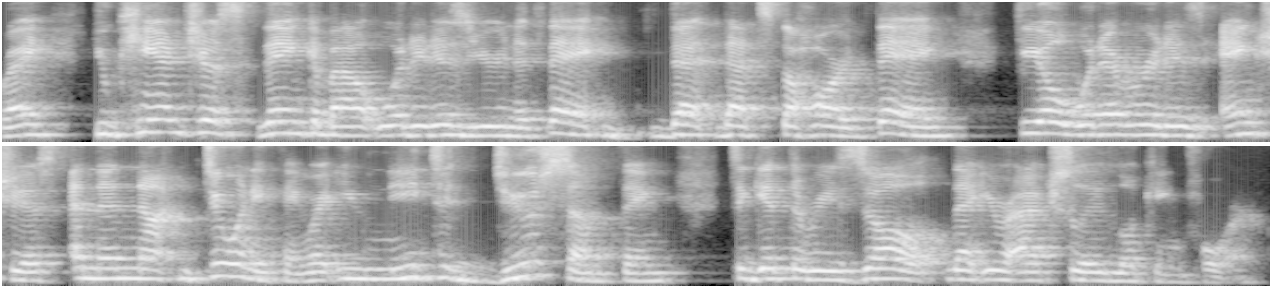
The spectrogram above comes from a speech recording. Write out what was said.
right? You can't just think about what it is you're going to think that that's the hard thing feel whatever it is anxious and then not do anything right? You need to do something to get the result that you're actually looking for.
